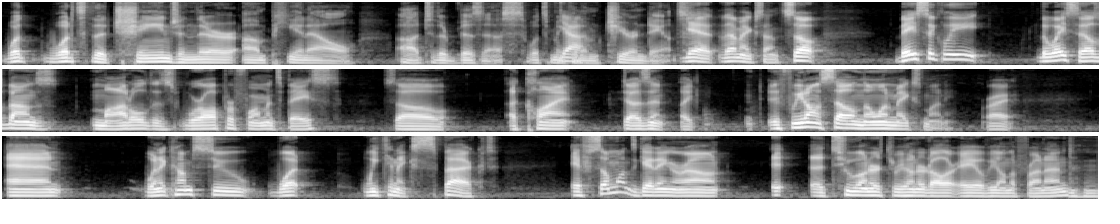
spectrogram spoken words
What what's the change in their um, P and L uh, to their business? What's making Yeah. them cheer and dance? Yeah, that makes sense. So basically, the way SalesBound's modeled is we're all performance based. So a client doesn't like if we don't sell, no one makes money, right? And when it comes to what we can expect, if someone's getting around a $200, $300 AOV on the front end, mm-hmm.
